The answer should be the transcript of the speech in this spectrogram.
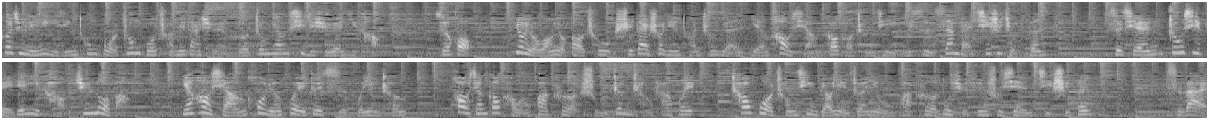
贺峻霖已经通过中国传媒大学和中央戏剧学院艺考。随后，又有网友爆出时代少年团成员严浩翔高考成绩疑似三百七十九分。此前，中戏北电艺考均落榜。严浩翔后援会对此回应称，浩翔高考文化课属正常发挥，超过重庆表演专业文化课录取分数线几十分。此外，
